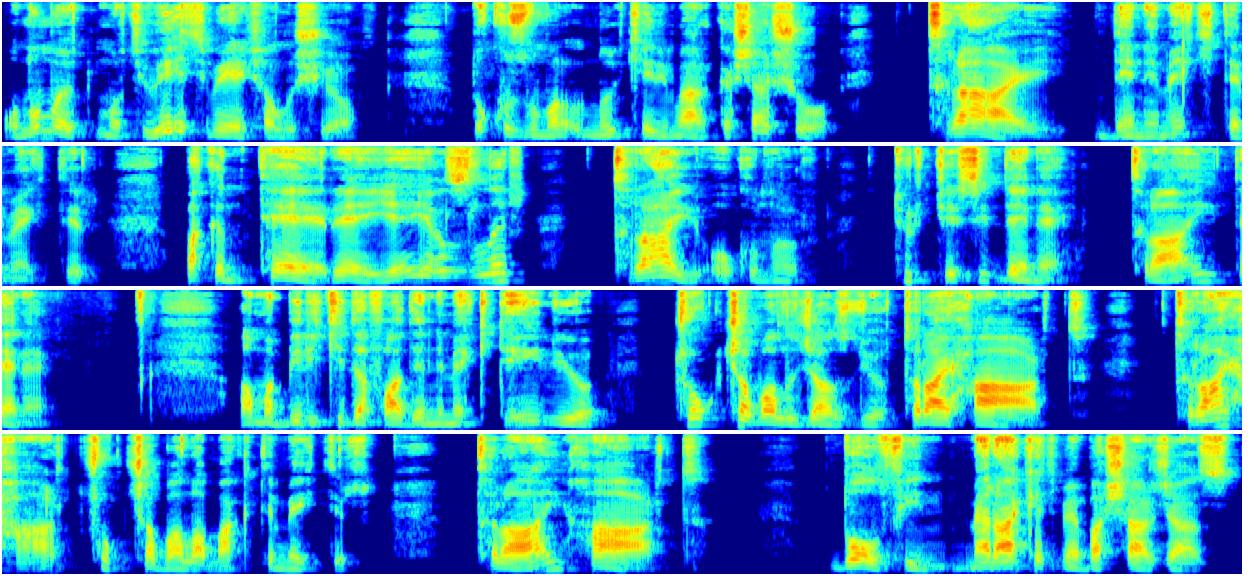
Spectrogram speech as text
Onu mo- motive etmeye çalışıyor. Dokuz numaralı kelime arkadaşlar şu. Try, denemek demektir. Bakın T-R-Y yazılır. Try okunur. Türkçesi dene. Try, dene. Ama bir iki defa denemek değil diyor. Çok çabalayacağız diyor. Try hard. Try hard çok çabalamak demektir. Try hard. Dolphin. Merak etme başaracağız.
